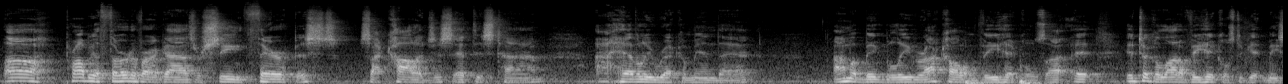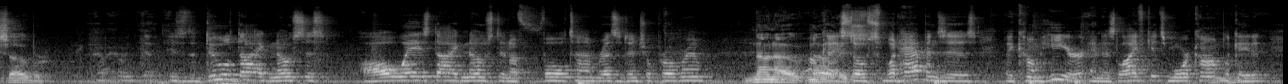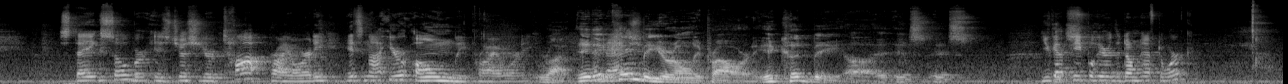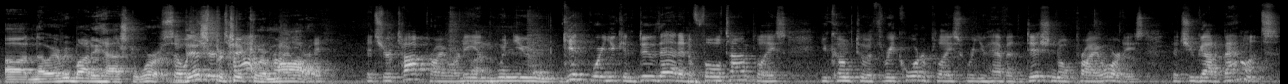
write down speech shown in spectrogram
uh, probably a third of our guys are seeing therapists, psychologists at this time. I heavily recommend that. I'm a big believer. I call them vehicles. I, it, it took a lot of vehicles to get me sober. is the dual diagnosis always diagnosed in a full-time residential program? No, no, no. Okay, so what happens is they come here, and as life gets more complicated, staying sober is just your top priority. It's not your only priority. right. It, it can be your only priority. It could be. Uh, it, it's it's. You got It's- people here that don't have to work. Uh, no, everybody has to work. So this particular model, It's your top priority, and when you get where you can do that at a full-time place, you come to a three-quarter place where you have additional priorities that you got to balance.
